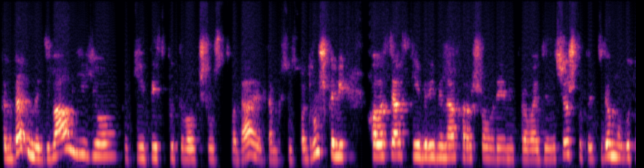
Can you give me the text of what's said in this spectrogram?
когда ты надевал ее, какие ты испытывал чувства, да, или, там, с подружками в холостяцкие времена хорошо время проводил, еще что-то, и тебе могут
